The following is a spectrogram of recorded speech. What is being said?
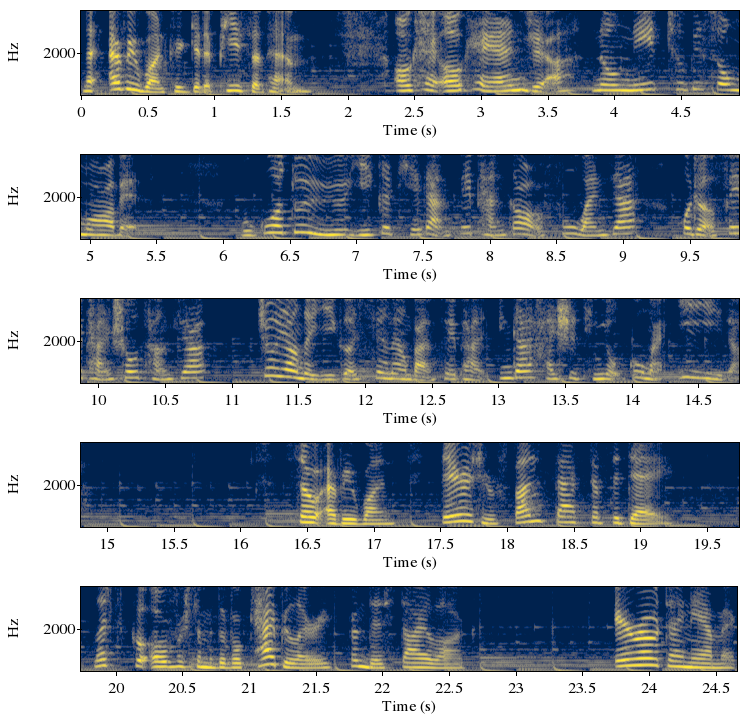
Not everyone could get a piece of him. Okay, okay, Angela, no need to be so morbid. 不过，对于一个铁杆飞盘高尔夫玩家或者飞盘收藏家， 这样的一个限量版飞盘应该还是挺有购买意义的。So everyone, there's your fun fact of the day. Let's go over some of the vocabulary from this dialogue. Aerodynamic,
